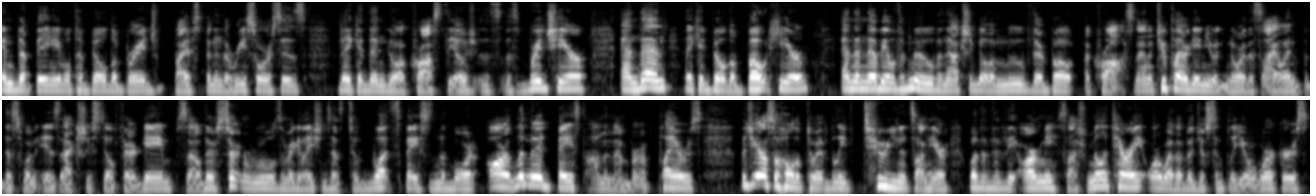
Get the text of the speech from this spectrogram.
ended up being able to build a bridge by spending the resources, they could then go across the ocean, this, this bridge here, and then they could build a boat here, and then they'll be able to move and they'll actually be able to move their boat across. Now in a two-player game you ignore this island, but this one is actually still fair game. So there's certain rules and regulations as to what spaces in the board are limited based on the number of players. But you can also hold up to, I believe, two units on here, whether they're the army slash military or whether they're just simply your workers.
